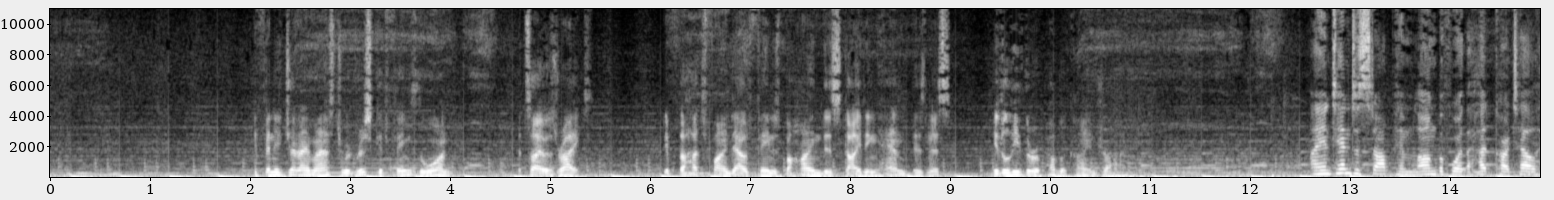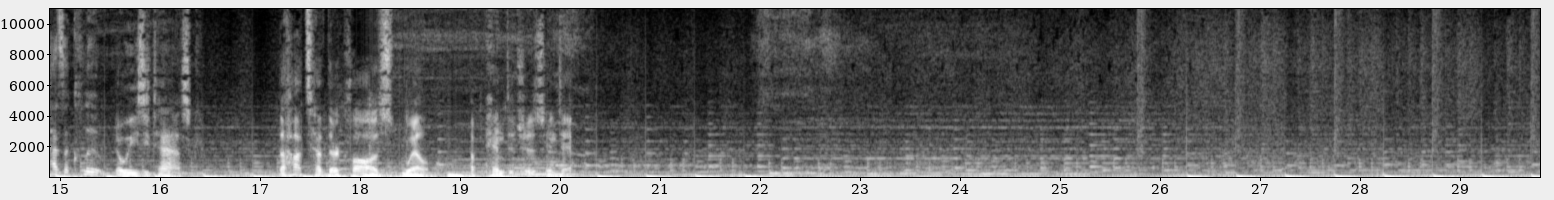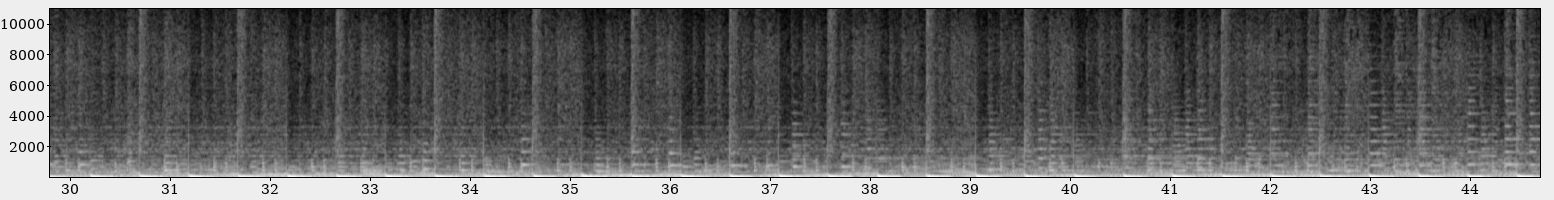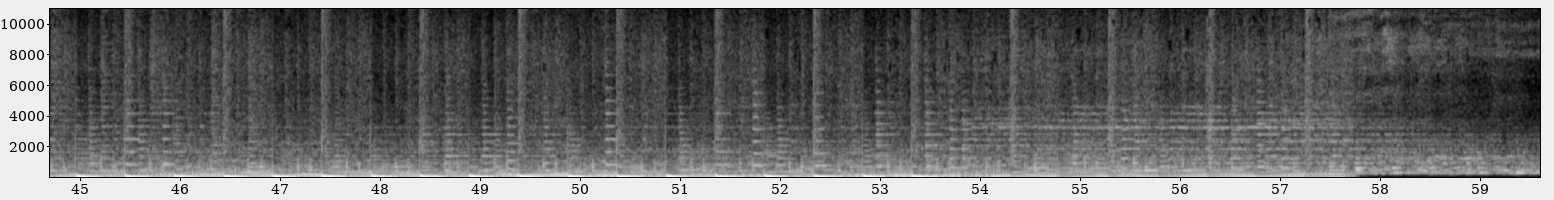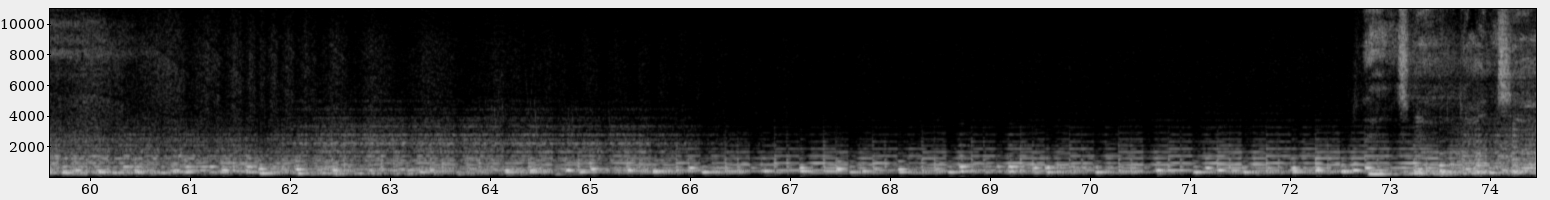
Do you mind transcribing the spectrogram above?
If any Jedi Master would risk it, Fane's the one. That's why I was right. If the Hutts find out Fane is behind this guiding hand business, it'll leave the Republic high and dry. I intend to stop him long before the Hutt cartel has a clue. No easy task. The Hutts have their claws, well, appendages, into Like a hot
